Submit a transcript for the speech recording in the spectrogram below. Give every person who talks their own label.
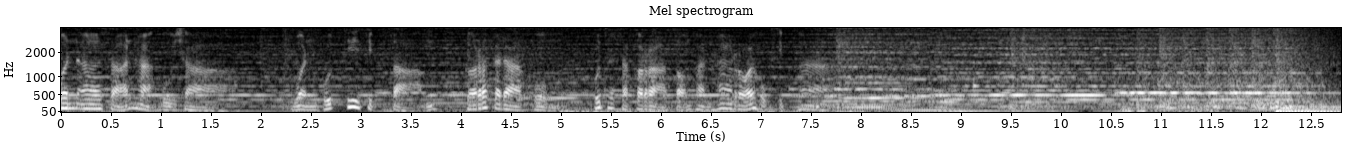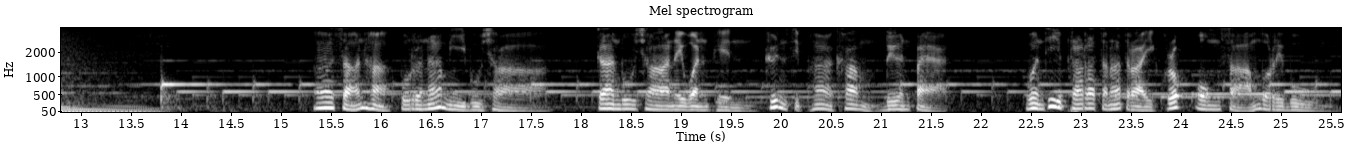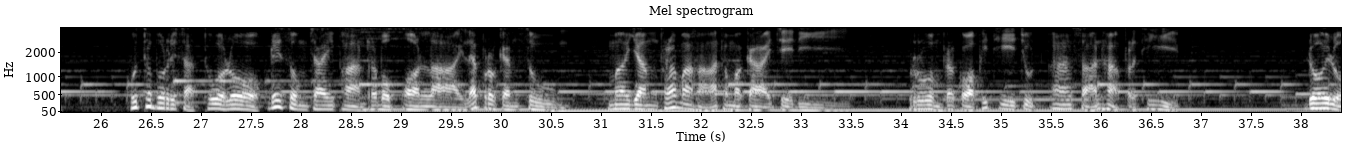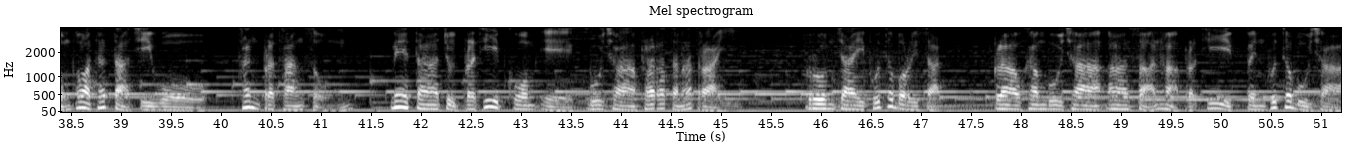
Speaker 1: วันอาสาฬหบูชา วันพุธที่ 13 กรกฎาคม พุทธศักราช 2565อาสาฬหปุรณมีบูชา การบูชาในวันเพ็ญขึ้น 15 ค่ำเดือน 8 วันที่พระรัตนตรัยครบองค์สามบริบูรณ์ พุทธบริษัททั่วโลกได้ส่งใจผ่านระบบออนไลน์และโปรแกรมซูม มายังพระมหาธรรมกายเจดี ร่วมประกอบพิธีจุดอาสาฬหประทีปโดยหลวงพ่อทัตตาชีโว ท่านประธานสงฆ์เมตตาจุดประทีปโคมเอกบูชาพระรัตนตรัย รวมใจพุทธบริษัท กล่าวคำบูชาอาสาฬหประทีปเป็นพุทธบูชา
